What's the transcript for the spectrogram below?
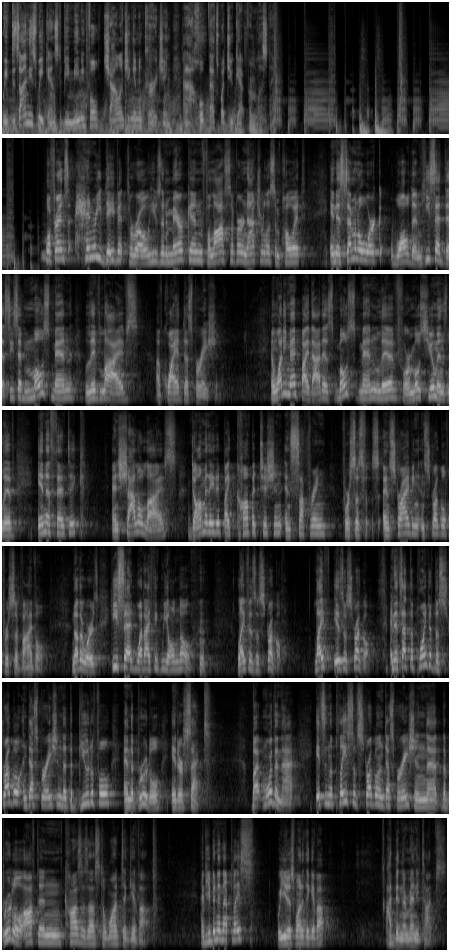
We've designed these weekends to be meaningful, challenging, and encouraging, and I hope that's what you get from listening. Well, friends, Henry David Thoreau, he was an American philosopher, naturalist, and poet. In his seminal work, Walden, he said this He said, Most men live lives of quiet desperation. And what he meant by that is most men live, or most humans live, inauthentic, and shallow lives dominated by competition and suffering for, and striving and struggle for survival. In other words, he said what I think we all know life is a struggle. Life is a struggle. And it's at the point of the struggle and desperation that the beautiful and the brutal intersect. But more than that, it's in the place of struggle and desperation that the brutal often causes us to want to give up. Have you been in that place? Where you just wanted to give up? I've been there many times.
